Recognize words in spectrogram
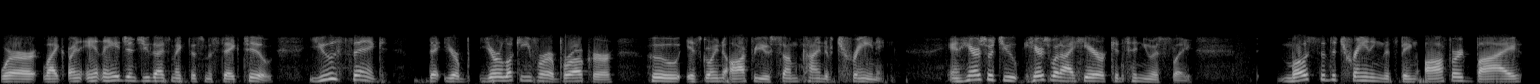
where like in agents you guys make this mistake too. You think that you're you're looking for a broker who is going to offer you some kind of training. And here's what you here's what i hear continuously. Most of the training that's being offered by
